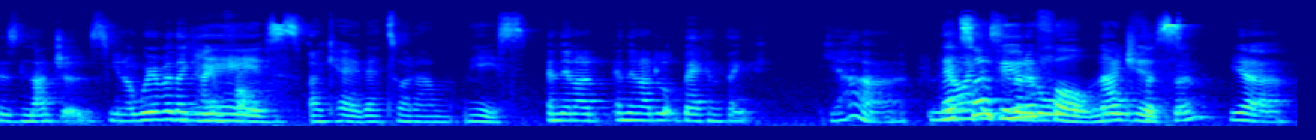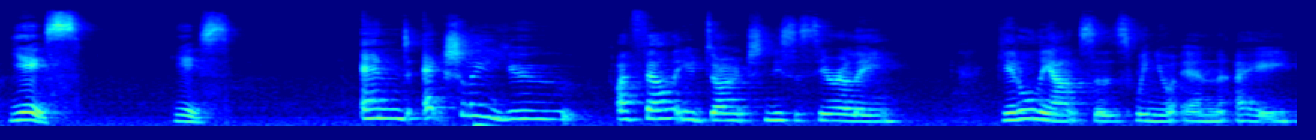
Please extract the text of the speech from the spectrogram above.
his nudges you know wherever they came from yes. Okay, that's what I'm. Yes. and then I'd and then I'd look back and think yeah That's so can see that it all- beautiful, it all nudges. yeah Yes. Yes. And actually, you, I found that you don't necessarily get all the answers when you're in a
